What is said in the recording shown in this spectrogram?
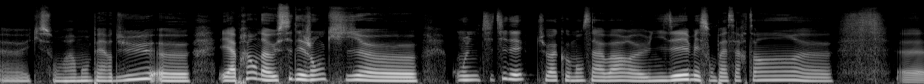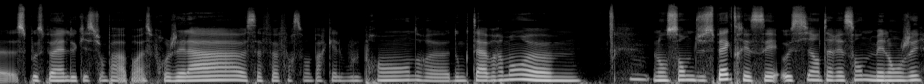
Euh, qui sont vraiment perdus. Euh, et après, on a aussi des gens qui ont une petite idée, tu vois, commencent à avoir une idée, mais sont pas certains, se posent pas mal de questions par rapport à ce projet-là, savent pas forcément par quel bout le prendre. donc, tu as vraiment Mm. l'ensemble du spectre et c'est aussi intéressant de mélanger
